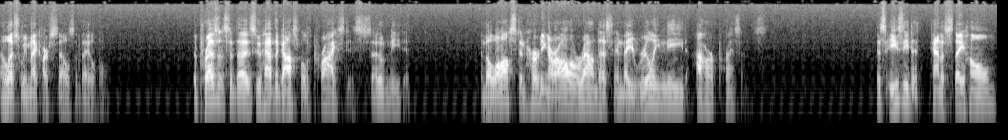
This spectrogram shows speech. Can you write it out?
unless we make ourselves available. The presence of those who have the gospel of Christ is so needed. And the lost and hurting are all around us, and they really need our presence. It's easy to kind of stay home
